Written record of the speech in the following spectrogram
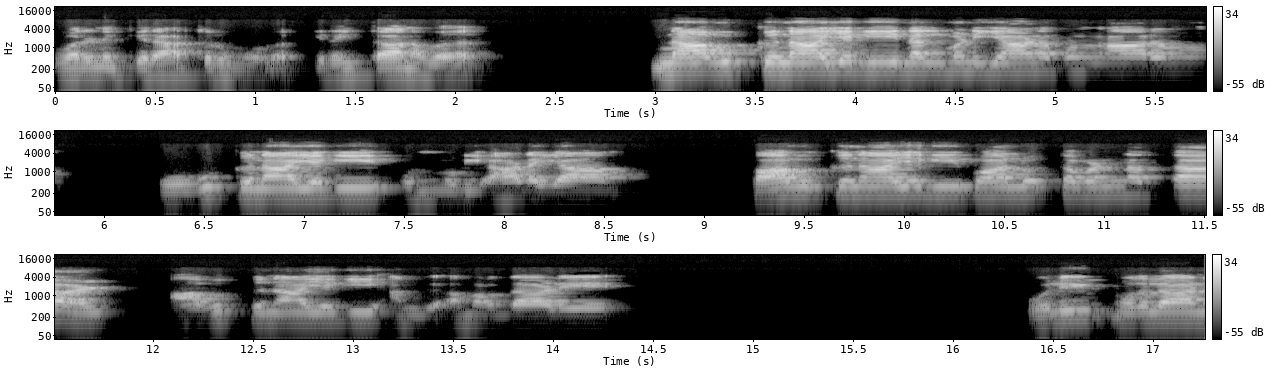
வர்ணிக்கிறார் திருமூலர். இதைத்தான் அவர் நாவுக்கு நாயகி நல்மணியான பொன்னாரம் பூவுக்கு நாயகி பொன்முடி ஆடையாம் பாவுக்கு நாயகி பால் ஒத்த வண்ணத்தாள் ஆவுக்கு நாயகி அங்கு அமர்ந்தாளே ஒலி முதலான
